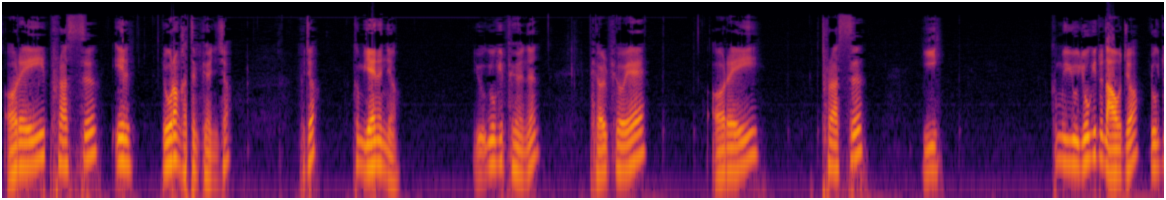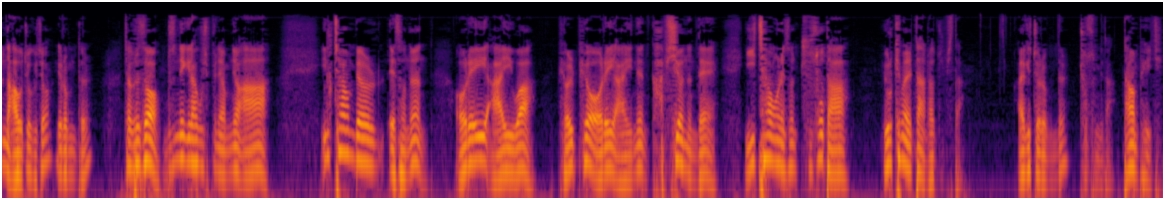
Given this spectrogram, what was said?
어레이 플러스 1. 요거랑 같은 표현이죠? 그죠? 그럼 얘는요. 요, 여기 표현은 별표의 어레이 플러스 2. 그럼 요, 여기도 나오죠? 여기도 나오죠? 그죠? 여러분들. 자, 그래서 무슨 얘기를 하고 싶으냐면요. 아, 1차원별에서는 array i와 별표 array i는 값이었는데 2차원에선 주소다. 이렇게만 일단 알아둡시다. 알겠죠, 여러분들? 좋습니다. 다음 페이지.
